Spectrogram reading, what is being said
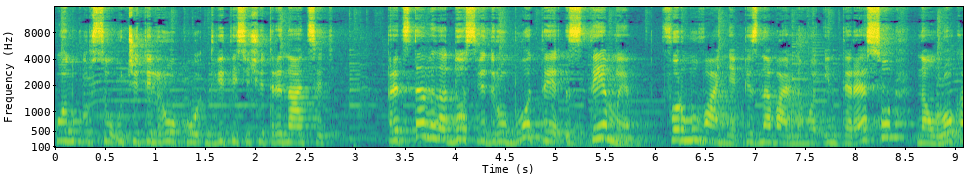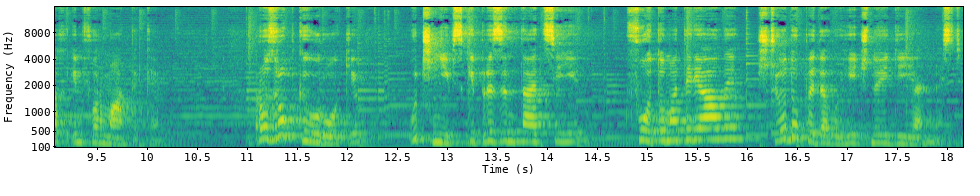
конкурсу Учитель року 2013, представила досвід роботи з теми формування пізнавального інтересу на уроках інформатики, розробки уроків, учнівські презентації, фотоматеріали щодо педагогічної діяльності.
